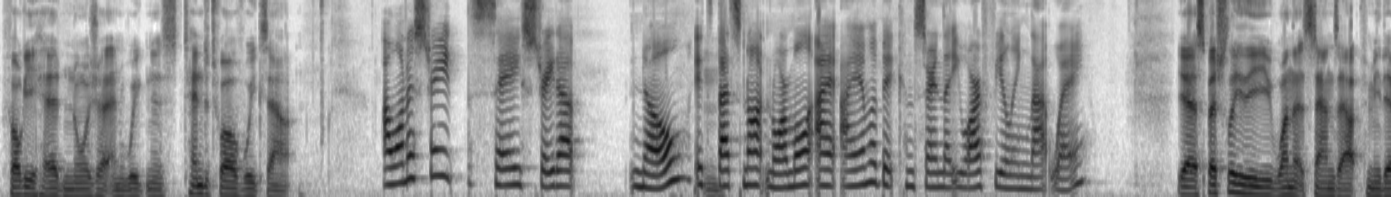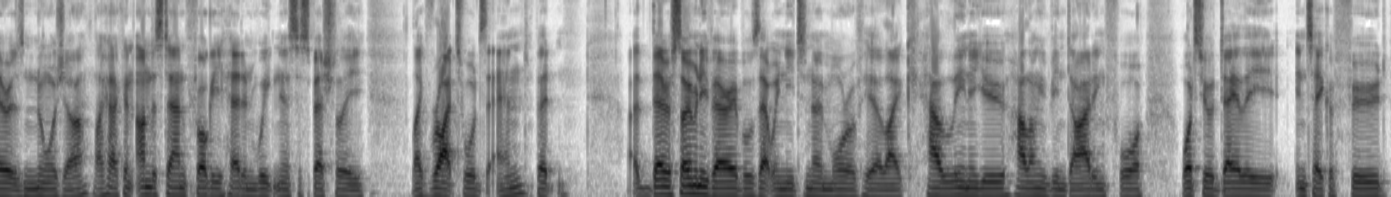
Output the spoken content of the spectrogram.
foggy head, nausea, and weakness 10 to 12 weeks out? I want to straight say straight up no, it's mm. that's not normal. I, I am a bit concerned that you are feeling that way. Yeah, especially the one that stands out for me there is nausea. Like, I can understand foggy head and weakness, especially like right towards the end, but Uh, there are so many variables that we need to know more of here, like how lean are you, how long you've been dieting for, what's your daily intake of food,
